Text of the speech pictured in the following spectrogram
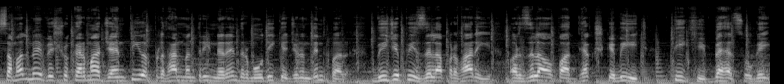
समल में विश्वकर्मा जयंती और प्रधानमंत्री नरेंद्र मोदी के जन्मदिन पर बीजेपी जिला प्रभारी और जिला उपाध्यक्ष के बीच तीखी बहस हो गई।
